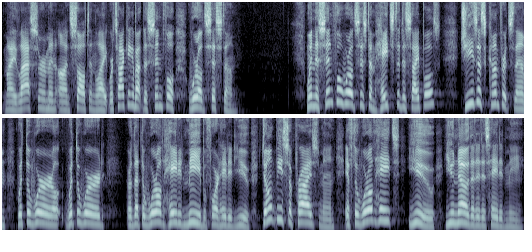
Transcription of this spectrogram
my last sermon on salt and light. We're talking about the sinful world system. When the sinful world system hates the disciples, Jesus comforts them with the word, with the word or that the world hated me before it hated you. Don't be surprised, men. If the world hates you, you know that it has hated me.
